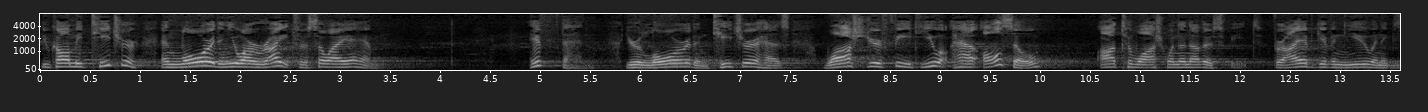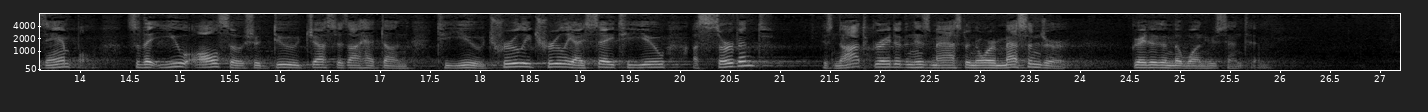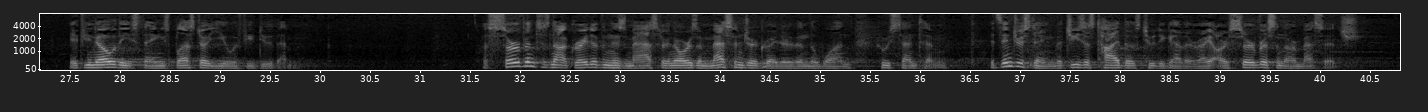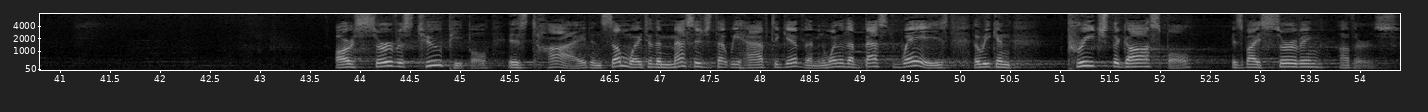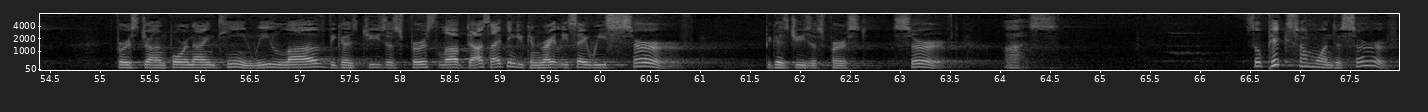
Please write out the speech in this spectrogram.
You call me teacher and Lord, and you are right, for so I am. If then your Lord and teacher has washed your feet, you also ought to wash one another's feet. For I have given you an example, so that you also should do just as I have done to you. Truly, truly, I say to you, a servant is not greater than his master, nor a messenger greater than the one who sent him. If you know these things, blessed are you if you do them. A servant is not greater than his master, nor is a messenger greater than the one who sent him. It's interesting that Jesus tied those two together, right? Our service and our message. Our service to people is tied in some way to the message that we have to give them. And one of the best ways that we can preach the gospel is by serving others. 1 John 4:19 We love because Jesus first loved us. I think you can rightly say we serve because Jesus first served us. So pick someone to serve.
